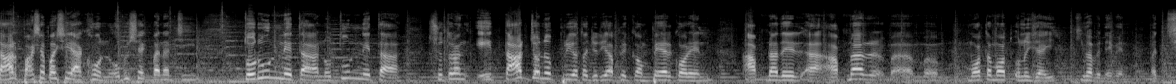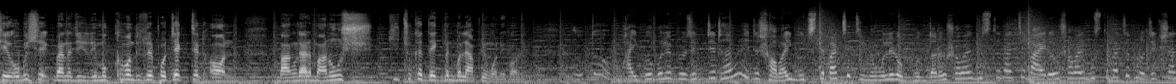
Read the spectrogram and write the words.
তার পাশাপাশি এখন অভিষেক ব্যানার্জি তরুণ নেতা, নতুন নেতা, সুতরাং এই তার জনপ্রিয়তা যদি আপনি কম্পেয়ার করেন, আপনাদের আপনার মতামত অনুযায়ী কীভাবে নেবেন সে অভিষেক ব্যানার্জি যদি মুখ্যমন্ত্রী হিসেবে প্রজেক্টেড হন বাংলার মানুষ কি চোখে দেখবেন বলে আপনি মনে করেন তো ভাইপো বলে প্রজেক্টেড হবে, এটা সবাই বুঝতে পারছে, তৃণমূলের অভ্যন্তরেও সবাই বুঝতে পারছে, বাইরেও সবাই বুঝতে পারছে প্রজেকশন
